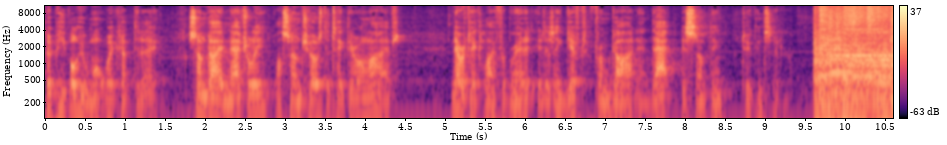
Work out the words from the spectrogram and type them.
There are people who won't wake up today. Some died naturally, while some chose to take their own lives. Never take life for granted. It is a gift from God, and that is something to consider.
